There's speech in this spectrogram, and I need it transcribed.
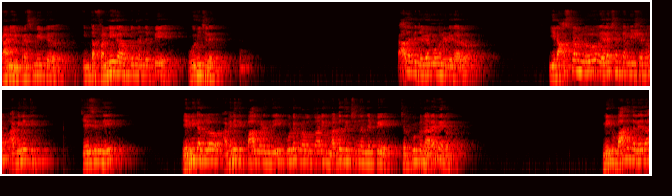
కానీ ఈ ప్రెస్ మీట్ ఇంత ఫన్నీగా ఉంటుందని చెప్పి ఊహించలేదు. కాదండి జగన్మోహన్ రెడ్డి గారు ఈ రాష్ట్రంలో ఎలక్షన్ కమిషన్ అవినీతి చేసింది ఎన్నికల్లో అవినీతికి పాల్పడింది కూటమి ప్రభుత్వానికి మద్దతు ఇచ్చిందని చెప్పి చెప్పుకుంటున్నారే మీరు? మీకు బాధ్యత లేదా?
